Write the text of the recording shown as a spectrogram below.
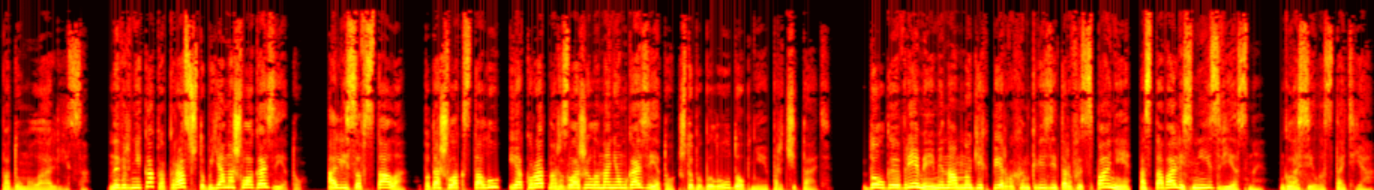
подумала Алиса. Наверняка как раз, чтобы я нашла газету. Алиса встала, подошла к столу и аккуратно разложила на нем газету, чтобы было удобнее прочитать. Долгое время имена многих первых инквизиторов Испании оставались неизвестны, гласила статья.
